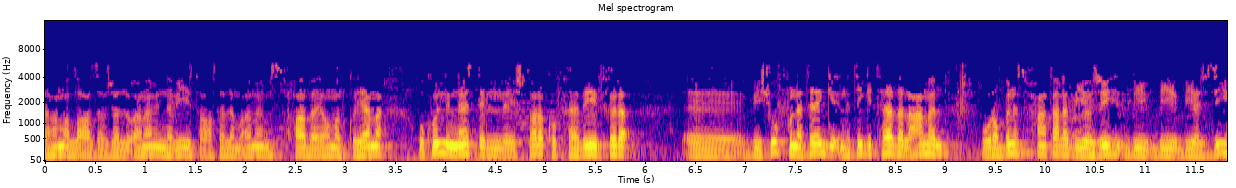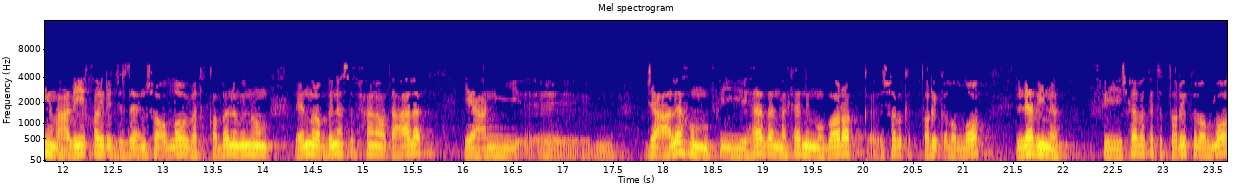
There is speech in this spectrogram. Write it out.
أمام الله عز وجل وأمام النبي صلى الله عليه وسلم وأمام الصحابة يوم القيامة وكل الناس اللي اشتركوا في هذه الفرق بيشوفوا نتائج نتيجة هذا العمل وربنا سبحانه وتعالى بيجزيهم عليه خير الجزاء إن شاء الله وبيتقبلوا منهم لأن ربنا سبحانه وتعالى يعني جعلهم في هذا المكان المبارك شبكة الطريق إلى الله لبنة. في شبكة الطريق إلى الله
